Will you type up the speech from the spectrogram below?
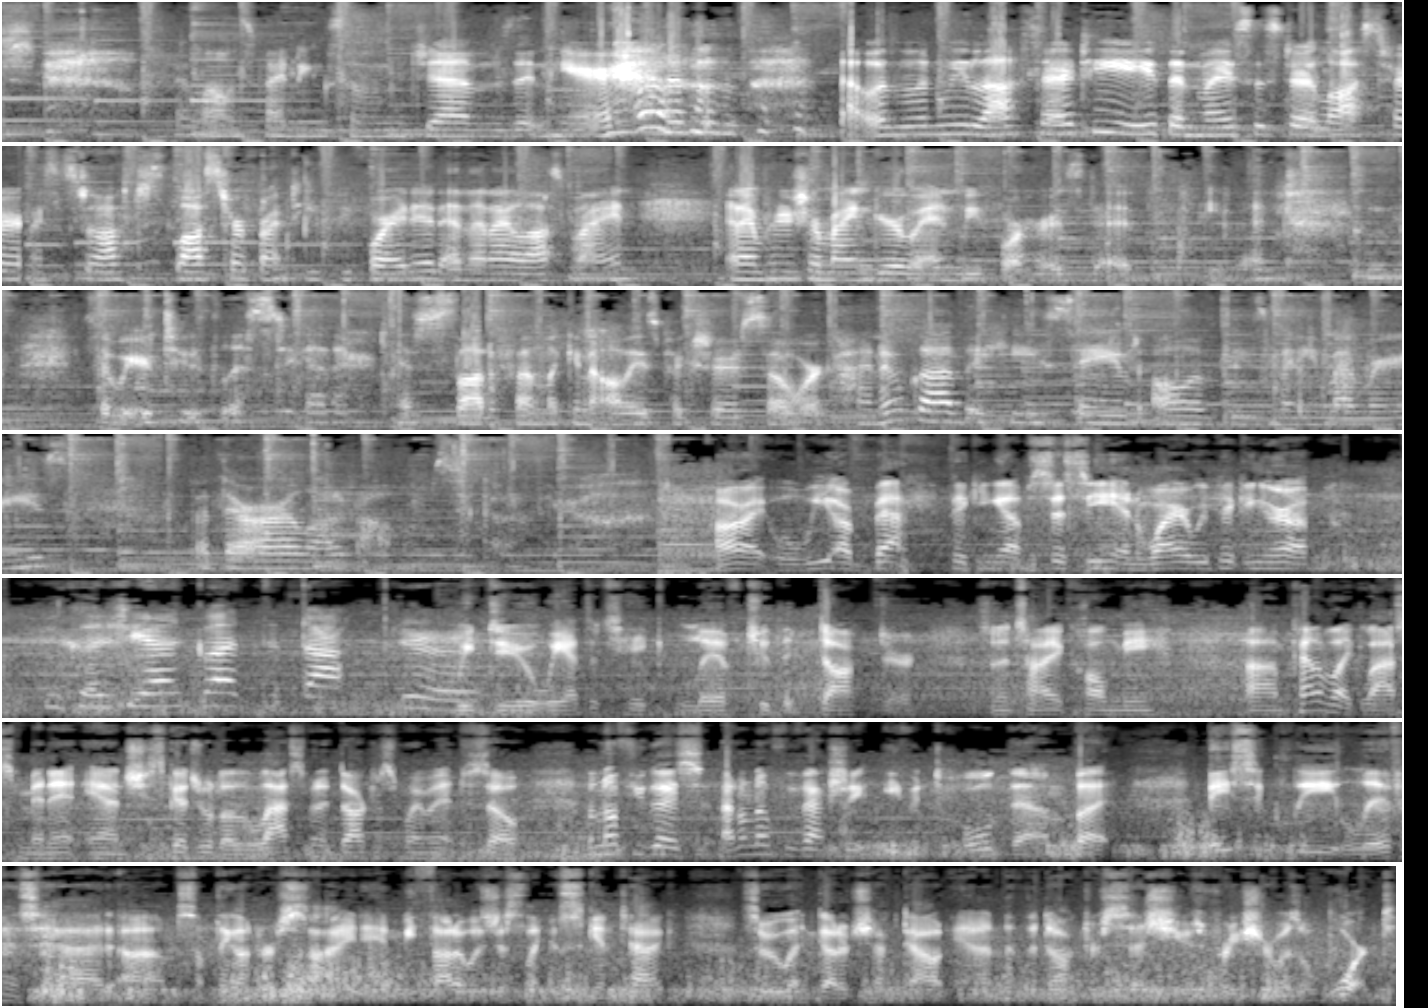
My mom's finding some gems in here. that was when we lost our teeth and my sister lost her. My sister lost, lost her front teeth before I did and then I lost mine. And I'm pretty sure mine grew in before hers did even. so we are toothless together. It's just a lot of fun looking at all these pictures. So we're kind of glad that he saved all of these many memories. But there are a lot of albums to go through. All right, well we are back picking up Sissy and why are we picking her up? Because she has got the doctor. We do. We have to take Liv to the doctor. Natalia called me um, kind of like last minute and she scheduled a last minute doctor's appointment. So I don't know if you guys, I don't know if we've actually even told them, but basically Liv has had um, something on her side and we thought it was just like a skin tag. So we went and got her checked out and the doctor said she was pretty sure it was a wart.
